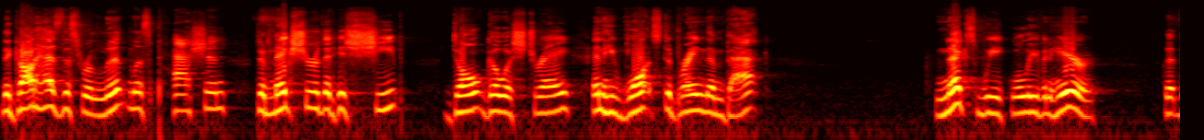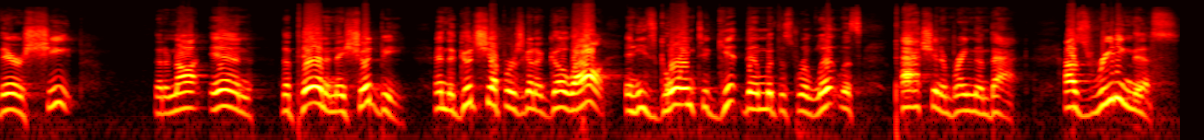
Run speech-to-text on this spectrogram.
That God has this relentless passion to make sure that his sheep don't go astray and he wants to bring them back. Next week, we'll even hear that there are sheep that are not in the pen and they should be. And the good shepherd is going to go out and he's going to get them with this relentless passion and bring them back. I was reading this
